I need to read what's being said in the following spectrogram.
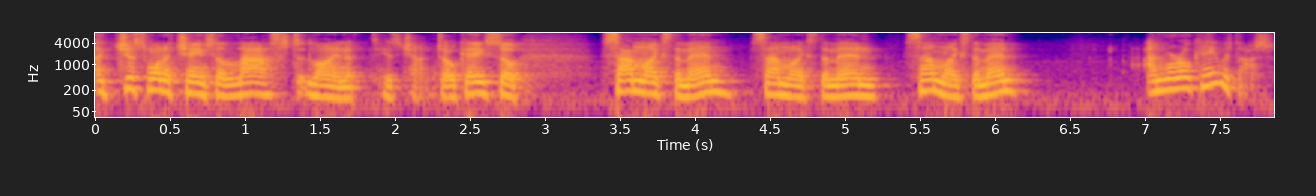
I just want to change the last line of his chant, okay? So, Sam likes the men, Sam likes the men, Sam likes the men, and we're okay with that.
